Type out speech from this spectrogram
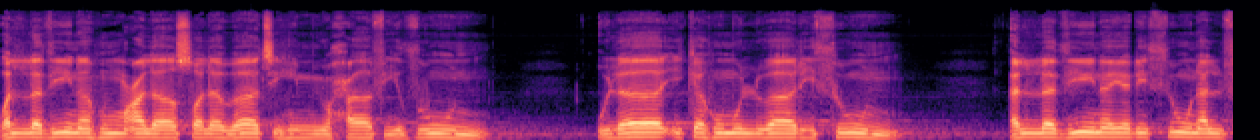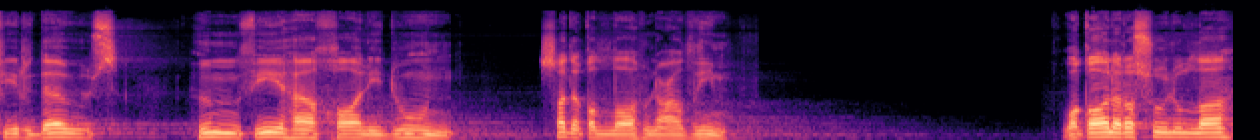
والذين هم على صلواتهم يحافظون. أولئك هم الوارثون. الذين يرثون الفردوس هم فيها خالدون. صدق الله العظيم. وقال رسول الله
